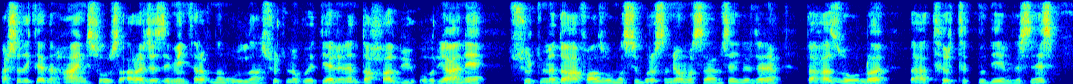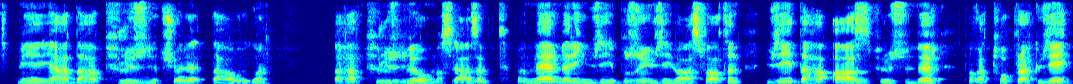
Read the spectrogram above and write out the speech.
aşağıdakilerden hangisi olursa araca zemin tarafından uygulanan sürtünme kuvveti diğerlerinden daha büyük olur. Yani sürtünme daha fazla olması burası ne olması lazım sevgili öğrencilerim? Daha zorlu, daha tırtıklı diyebilirsiniz. Ee, ya daha pürüzlü. Şöyle daha uygun. Daha pürüzlü olması lazım. Bakın mermerin yüzeyi, buzun yüzeyi ve asfaltın yüzeyi daha az pürüzlüdür. Fakat toprak yüzeyi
